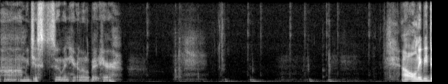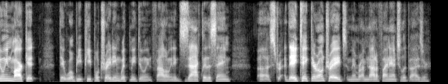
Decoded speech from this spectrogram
Uh, let me just zoom in here a little bit here. I'll only be doing market. There will be people trading with me doing following exactly the same. Uh, they take their own trades. Remember, I'm not a financial advisor.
